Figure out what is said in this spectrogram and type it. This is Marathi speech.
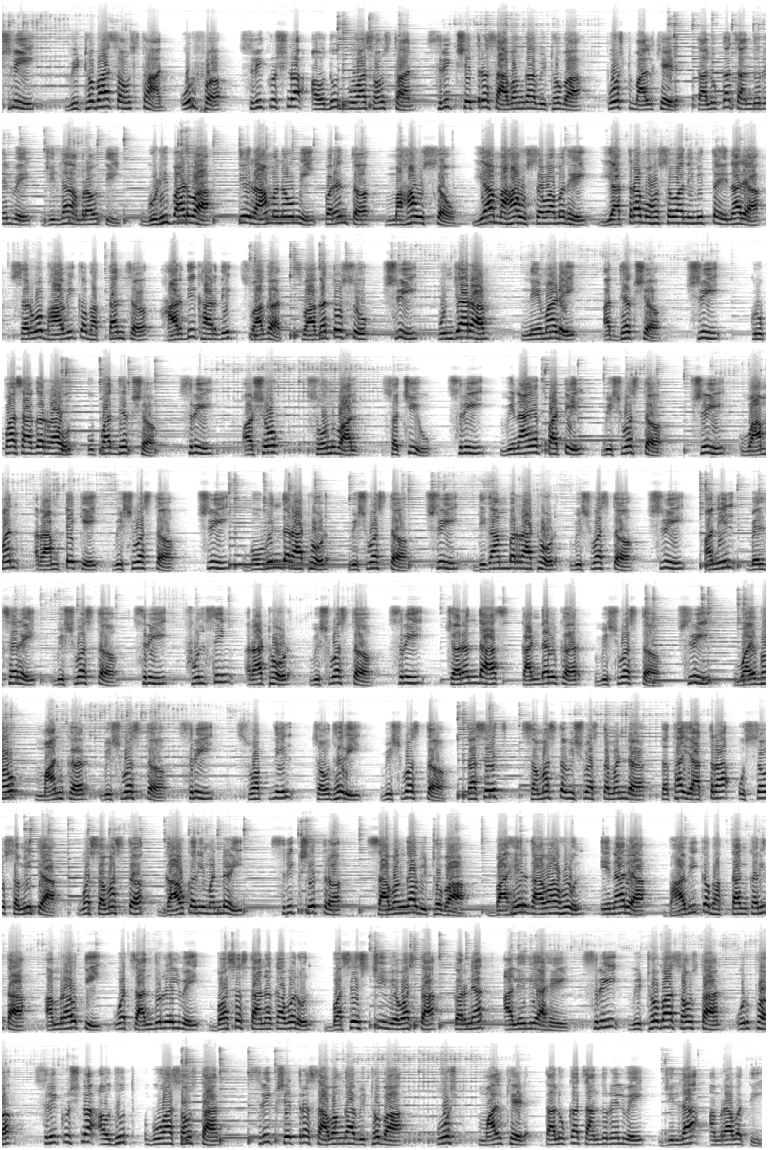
श्री विठोबा संस्थान उर्फ श्रीकृष्ण अवधूत बुवा संस्थान श्री क्षेत्र सावंगा विठोबा पोस्ट मालखेड तालुका चांदूर रेल्वे जिल्हा अमरावती गुढीपाडवा ते रामनवमी पर्यंत महाउत्सव या महाउत्सवामध्ये यात्रा महोत्सवानिमित्त येणाऱ्या सर्व भाविक भक्तांचं हार्दिक हार्दिक स्वागत. स्वागतोत्सुक श्री पुंजाराम नेमाडे अध्यक्ष श्री कृपासागर राऊत उपाध्यक्ष श्री अशोक सोनवाल सचिव श्री विनायक पाटील विश्वस्त श्री वामन रामटेके विश्वस्त श्री गोविंद राठोड विश्वस्त श्री दिगांबर राठोड विश्वस्त श्री अनिल बेलसरे विश्वस्त श्री फुलसिंग राठोड विश्वस्त श्री चरणदास कांडलकर विश्वस्त श्री वैभव मानकर विश्वस्त श्री स्वप्नील चौधरी विश्वस्त. तसेच समस्त विश्वस्त मंडळ तथा यात्रा उत्सव समित्या व समस्त गावकरी मंडळी श्री क्षेत्र सावंगा विठोबा. बाहेर गावाहून येणाऱ्या भाविक भक्तांकरिता अमरावती व चांदूर रेल्वे बस स्थानकावरून बसेसची व्यवस्था करण्यात आलेली आहे. श्री विठोबा संस्थान उर्फ श्रीकृष्ण अवधूत बुवा संस्थान श्री क्षेत्र सावंगा विठोबा पोस्ट मालखेड तालुका चांदूर रेल्वे जिल्हा अमरावती.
